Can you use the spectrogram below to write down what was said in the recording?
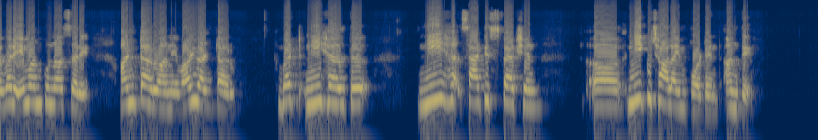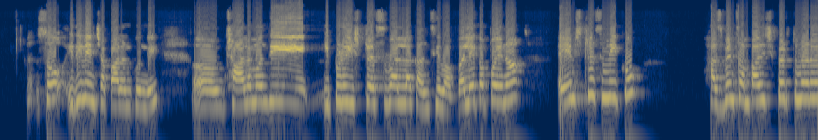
ఎవరు ఏమనుకున్నా సరే అంటారు అనే వాళ్ళు అంటారు. బట్ నీ హెల్త్ నీ సాటిస్ఫాక్షన్ నీకు చాలా ఇంపార్టెంట్ అంతే. సో ఇది నేను చెప్పాలనుకుంది. చాలా మంది ఇప్పుడు ఈ స్ట్రెస్ వల్ల కన్సీవ్ అవ్వలేకపోయినా ఏం స్ట్రెస్ మీకు? హస్బెండ్ సంపాదించి పెడుతున్నారు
